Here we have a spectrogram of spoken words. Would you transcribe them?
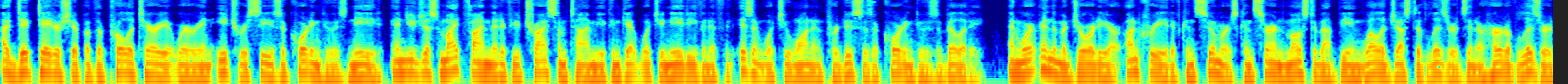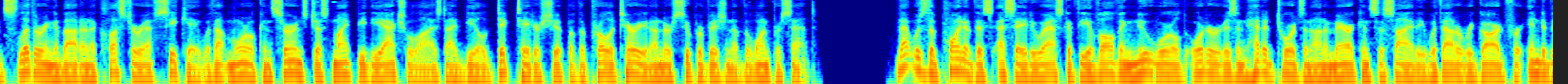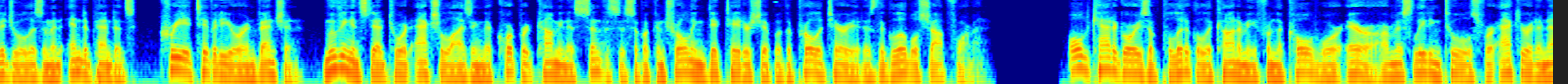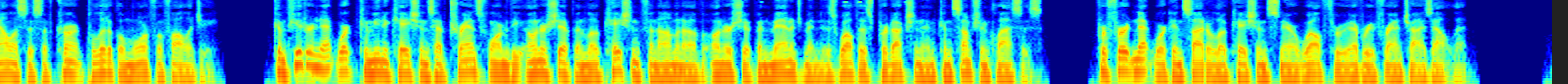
A dictatorship of the proletariat wherein each receives according to his need, and you just might find that if you try some time you can get what you need even if it isn't what you want and produces according to his ability and wherein the majority are uncreative consumers concerned most about being well adjusted lizards in a herd of lizards slithering about in a cluster FCK without moral concerns just might be the actualized ideal dictatorship of the proletariat under supervision of the 1%. That was the point of this essay to ask if the evolving New World Order isn't headed towards an un American society without a regard for individualism and independence, creativity or invention, moving instead toward actualizing the corporate communist synthesis of a controlling dictatorship of the proletariat as the global shop foreman. Old categories of political economy from the Cold War era are misleading tools for accurate analysis of current political morphology. Computer networked communications have transformed the ownership and location phenomena of ownership and management as wealth as production and consumption classes. Preferred network insider locations snare wealth through every franchise outlet.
